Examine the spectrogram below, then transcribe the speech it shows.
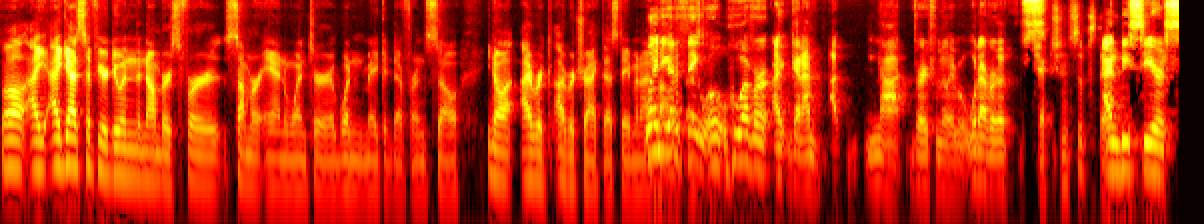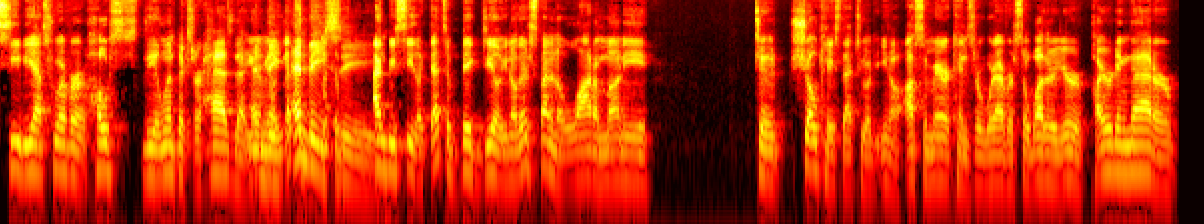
well, I I guess if you're doing the numbers for summer and winter, it wouldn't make a difference. So you know, I re- I retract that statement. I Well, and you got to think well, whoever. Again, I'm, I'm not very familiar, but whatever. Objection substantial. NBC or CBS, whoever hosts the Olympics or has that, you know, what I mean? like, that's a- NBC. NBC, like that's a big deal. You know, they're spending a lot of money to showcase that to you know us Americans or whatever. So whether you're pirating that or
